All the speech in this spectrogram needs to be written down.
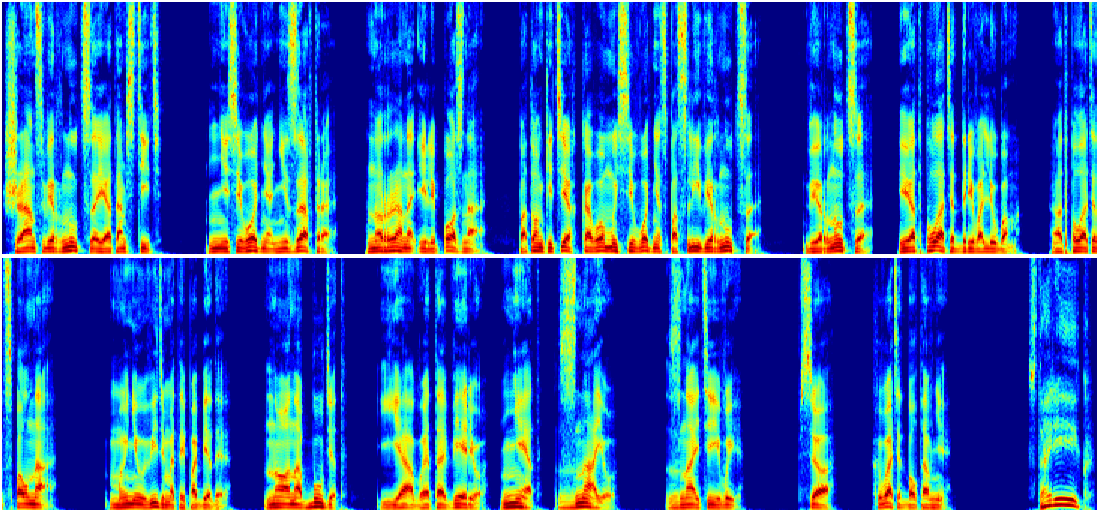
Шанс вернуться и отомстить. Не сегодня, не завтра, но рано или поздно. Потомки тех, кого мы сегодня спасли, вернутся. Вернутся и отплатят древолюбам. Отплатят сполна. Мы не увидим этой победы. Но она будет. Я в это верю. Нет, знаю. Знайте и вы. Все, хватит болтовни. «Старик!»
